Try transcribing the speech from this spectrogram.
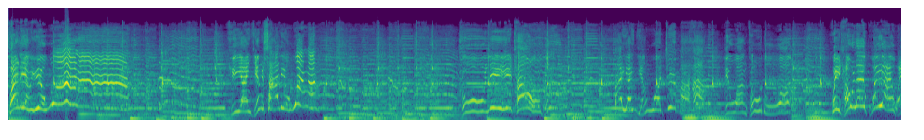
传令于我啦，去燕京杀刘王啊，处理朝歌，打燕京我只把刘王头剁，回朝来郭彦威，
